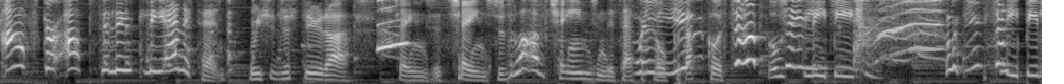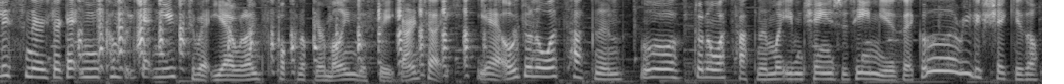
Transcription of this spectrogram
Ask her absolutely anything. We should just do that. Change. It's changed. There's a lot of change in this episode, Will but that's good. stop oh, change? sleepy, Will you stop? sleepy listeners are getting com- getting used to it. Yeah, well, I'm fucking up your mind this week, aren't I? Yeah. Oh, don't know what's happening. Oh, don't know what's happening. Might even change the team music. Oh, really shake you up.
